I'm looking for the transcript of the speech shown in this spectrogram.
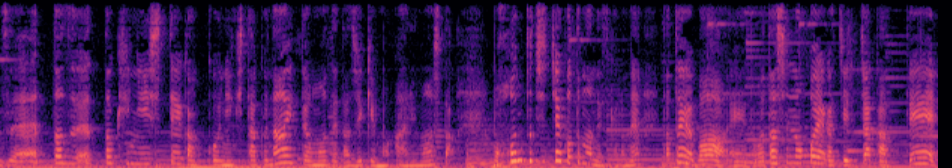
ずっとずっと気にして学校に行きたくないって思ってた時期もありました。もうほんとちっちゃいことなんですけどね。例えば、えーと、私の声がちっちゃかって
